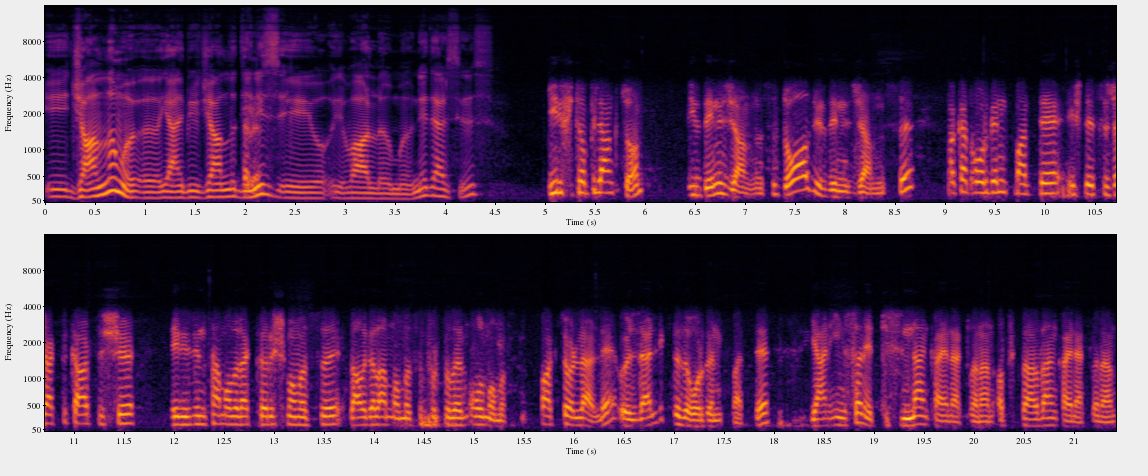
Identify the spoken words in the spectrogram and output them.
e, canlı mı? E, yani bir canlı deniz evet. varlığı mı? Ne dersiniz? Bir fitoplankton, bir deniz canlısı, doğal bir deniz canlısı. Fakat organik madde işte sıcaklık artışı, denizin tam olarak karışmaması, dalgalanmaması, fırtınaların olmaması faktörlerle özellikle de organik madde yani insan etkisinden kaynaklanan, atıklardan kaynaklanan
